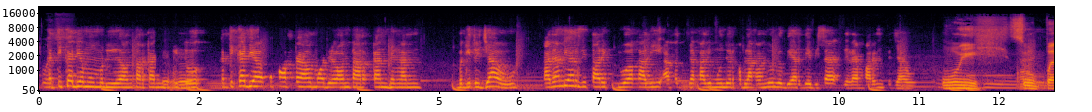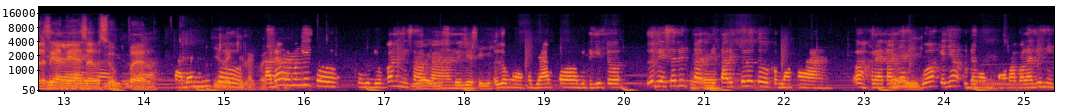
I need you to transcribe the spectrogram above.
Wih. ketika dia mau dilontarkan Mm-mm. begitu, ketika dia ketapel mau dilontarkan dengan begitu jauh, kadang dia harus ditarik dua kali atau tiga kali mundur ke belakang dulu biar dia bisa dilemparin ke jauh. Wih, super Gila, sekali gila, asal gila. super. Kadang gitu. Gila, gila, gua kadang memang gitu. Kehidupan misalkan sih lu ngerasa jatuh gitu-gitu, lu biasa dita- Mm-mm. ditarik dulu tuh ke belakang. Wah kelihatannya Yoi. gua kayaknya udah gak bisa apa-apa lagi nih.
